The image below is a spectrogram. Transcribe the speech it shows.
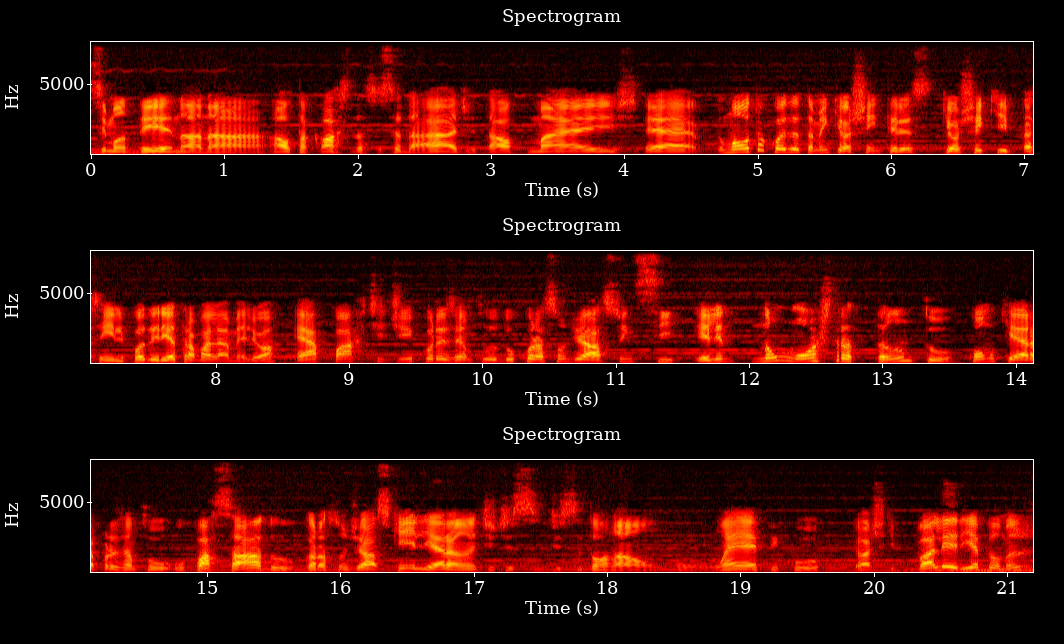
se manter na, na alta classe da sociedade e tal. Mas é, uma outra coisa também que eu achei interessante, que eu achei que assim ele poderia trabalhar melhor é a parte de, por exemplo, do Coração de Aço em si. Ele não mostra tanto como que era, por exemplo, o passado, o Coração de Aço, quem ele era antes de, de se tornar um, um épico. Eu acho que valeria pelo menos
